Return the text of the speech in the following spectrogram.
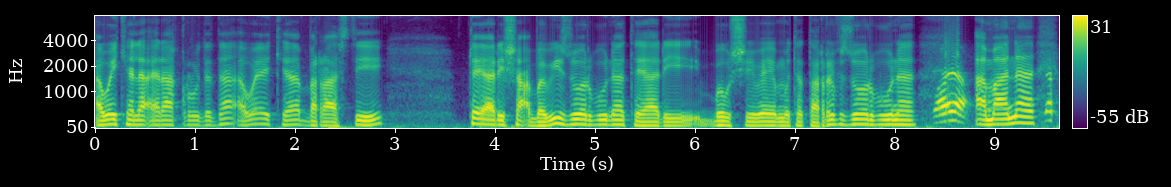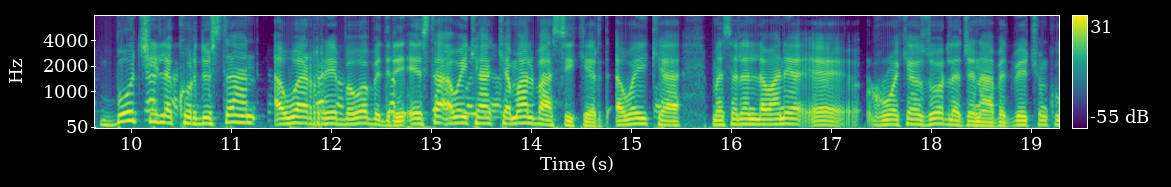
ئەوەی کە لە عێراق ڕوودەدا ئەوەیە کە بەڕاستی تیاری شعبەوی زۆر بوونە تیاری بەو شێوەیە متتەڕف زۆر بوونە ئەمانە بۆچی لە کوردستان ئەوە ڕێبەوە بدرێت ئێستا ئەوەی کە کەمال باسی کرد ئەوەی کە مەسەلەن لەوانەیە ڕووەکە زۆر لە جەنابەت بێت چونکو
